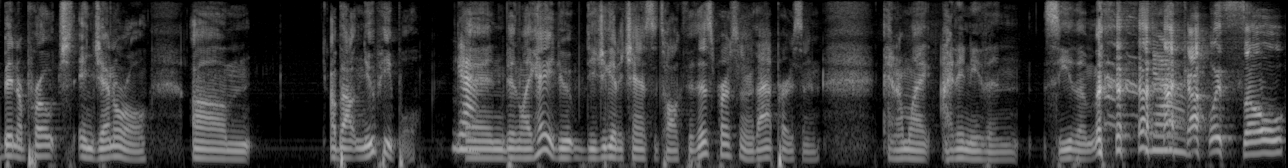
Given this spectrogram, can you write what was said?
been approached in general um, about new people, Yeah. and been like, "Hey, do, did you get a chance to talk to this person or that person?" And I'm like, I didn't even see them. Yeah. like, I was so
